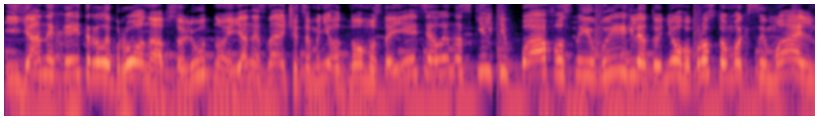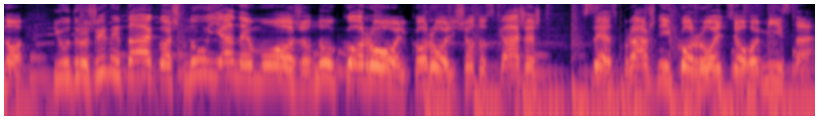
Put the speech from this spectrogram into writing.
І я не хейтер Леброна абсолютно. І я не знаю, чи це мені одному здається, але наскільки пафосний вигляд у нього просто максимально. І у дружини також. Ну я не можу. Ну, король, король, що тут скажеш? Все, справжній король цього міста.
